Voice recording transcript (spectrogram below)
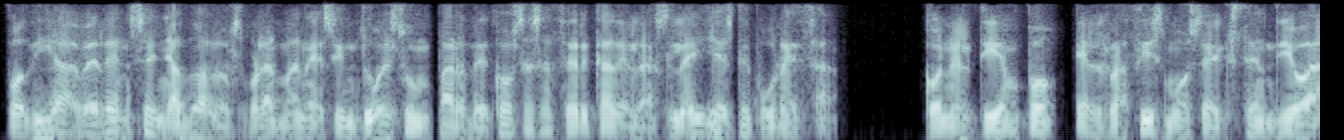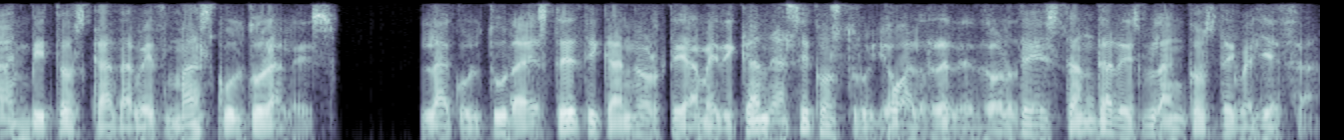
Podía haber enseñado a los brahmanes hindúes un par de cosas acerca de las leyes de pureza. Con el tiempo, el racismo se extendió a ámbitos cada vez más culturales. La cultura estética norteamericana se construyó alrededor de estándares blancos de belleza.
